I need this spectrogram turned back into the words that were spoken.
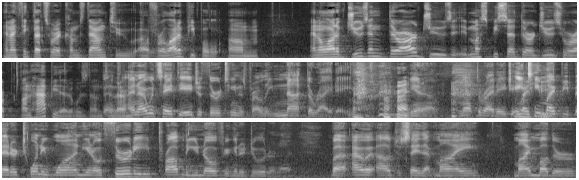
And I think that's what it comes down to uh, for a lot of people. Um, and a lot of Jews, and there are Jews. It must be said there are Jews who are unhappy that it was done That's to them. right. And I would say at the age of 13 is probably not the right age. Right. You know, not the right age. Might 18 be. might be better. 21, you know, 30 probably you know if you're going to do it or not. But I, will just say that my my mother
